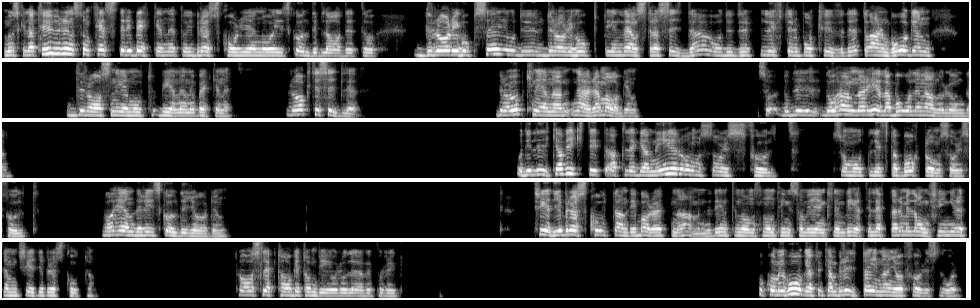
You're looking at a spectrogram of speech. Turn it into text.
muskulaturen som fäster i bäckenet och i bröstkorgen och i skulderbladet och drar ihop sig och du drar ihop din vänstra sida och du lyfter bort huvudet och armbågen dras ner mot benen och bäckenet. Rakt till sidled. Dra upp knäna nära magen. Så då, blir, då hamnar hela bålen annorlunda. Och det är lika viktigt att lägga ner omsorgsfullt som att lyfta bort omsorgsfullt. Vad händer i skuldergörden? Tredje bröstkotan, det är bara ett namn. Det är inte någon, någonting som vi egentligen vet. Det är lättare med långfingret än tredje bröstkotan. Ta och släpp taget om det och rulla över på rygg. Och kom ihåg att du kan bryta innan jag föreslår.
